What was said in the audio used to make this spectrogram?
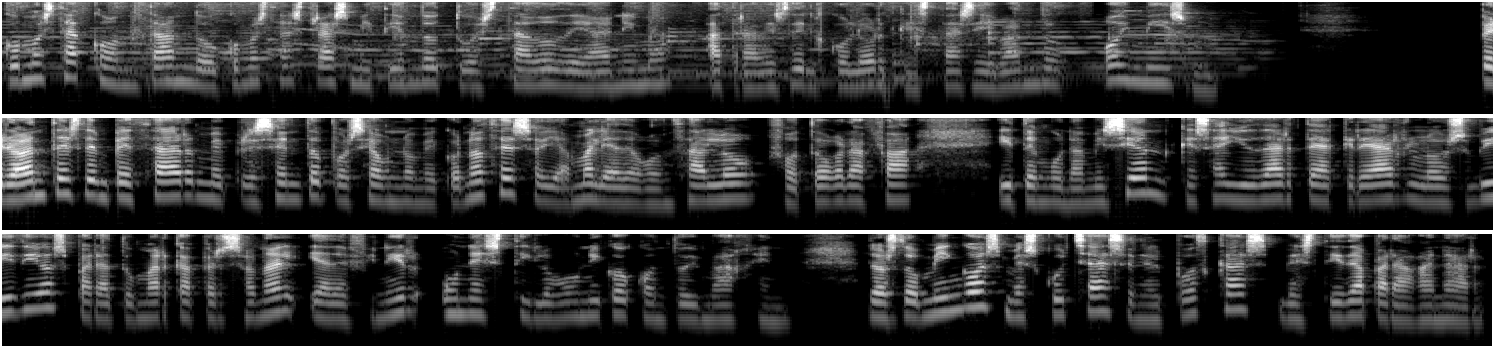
cómo está contando, cómo estás transmitiendo tu estado de ánimo a través del color que estás llevando hoy mismo. Pero antes de empezar, me presento por si aún no me conoces. Soy Amalia de Gonzalo, fotógrafa, y tengo una misión que es ayudarte a crear los vídeos para tu marca personal y a definir un estilo único con tu imagen. Los domingos me escuchas en el podcast Vestida para ganar.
